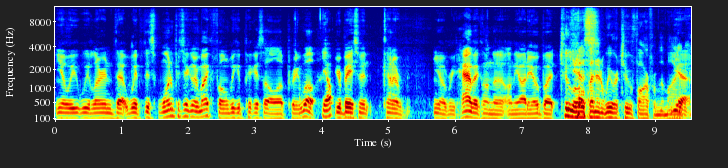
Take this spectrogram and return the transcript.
You know, we, we learned that with this one particular microphone, we could pick us all up pretty well. Yep. Your basement kind of you know wreaked havoc on the on the audio, but Too Yes. open and we were too far from the mic. yeah,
